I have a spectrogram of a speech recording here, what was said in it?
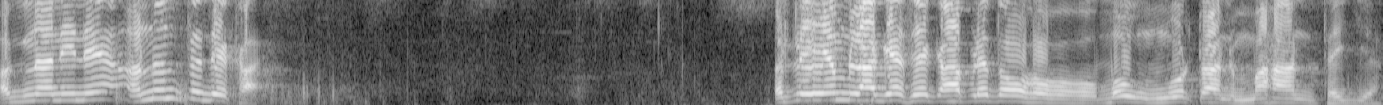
અજ્ઞાનીને અનંત દેખાય. એટલે એમ લાગે છે કે આપણે તો બહુ મોટા ને મહાન થઈ ગયા.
